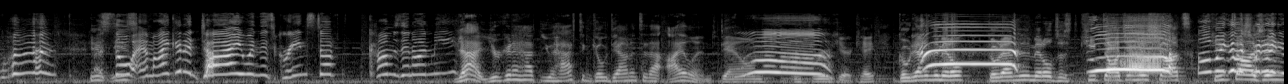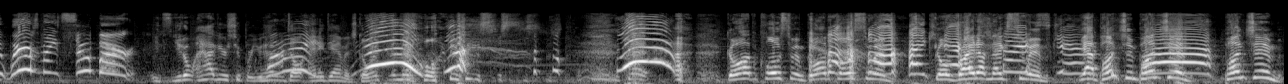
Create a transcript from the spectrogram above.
What? He's- so he's- am I gonna die when this green stuff comes in on me? Yeah, you're gonna have you have to go down into that island, down through here. Okay, go down in the middle. Go down in the middle. Just keep dodging his shots. Oh my keep gosh, what do I dodging. do? Where's my super? It's- You don't have your super. You haven't dealt any damage. Go No! into the middle. go up close to him. Go up close to him. Go right up next to I'm him. Yeah, punch him. Punch Ah! him. Punch him.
